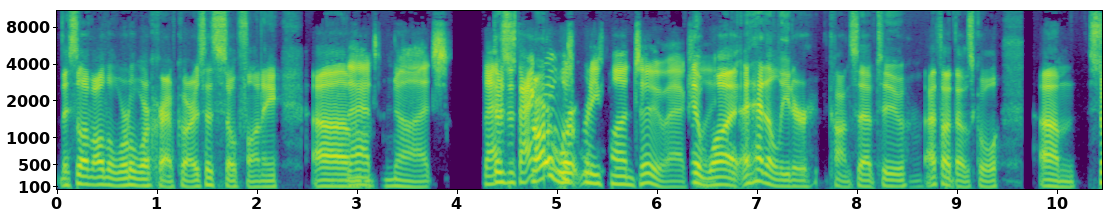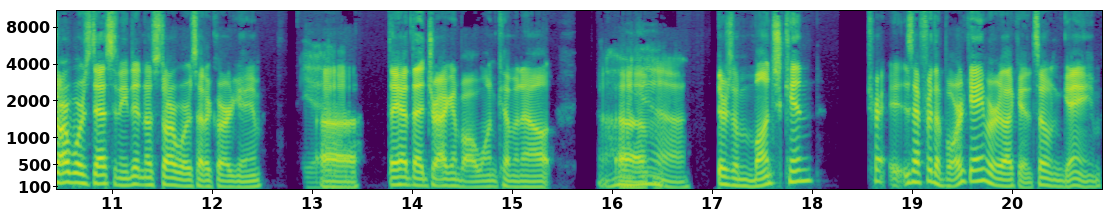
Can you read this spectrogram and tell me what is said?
they still have all the World of Warcraft cards. That's so funny. Um That's nuts. That, there's a that Star game was pretty fun too. Actually, it was it had a leader concept too. Mhm. I thought that was cool. Um Star Wars Destiny, didn't know Star Wars had a card game. Yeah. Uh they had that Dragon Ball one coming out. oh um, yeah. There's a Munchkin. Tra- is that for the board game or like its own game?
